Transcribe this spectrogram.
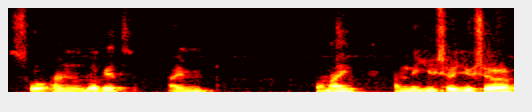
So I'm logged. I'm who am I? I'm the user user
